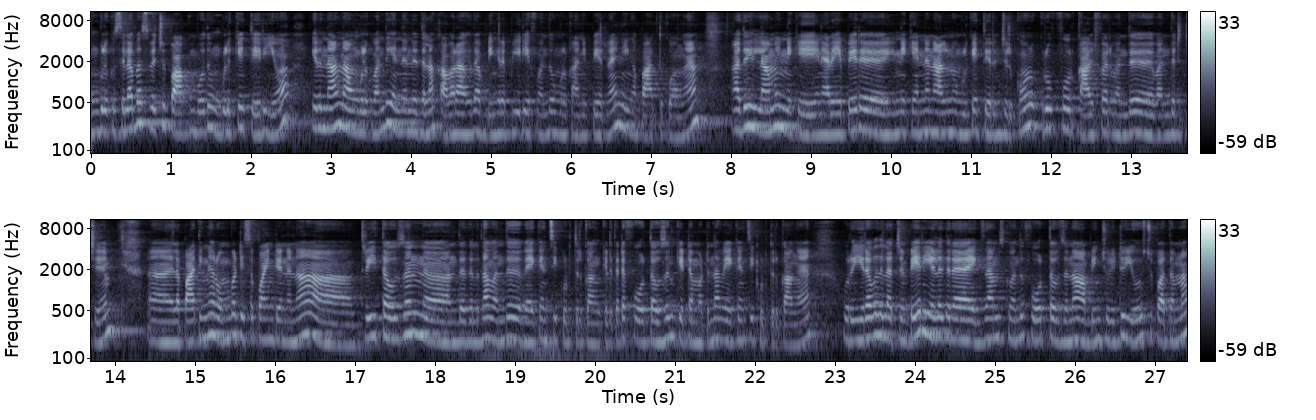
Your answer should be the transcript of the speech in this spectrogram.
உங்களுக்கு சிலபஸ் வச்சு பார்க்கும்போது உங்களுக்கே தெரியும். இருந்தாலும் நான் உங்களுக்கு வந்து எந்தெந்த இதெல்லாம் கவர் ஆகுது அப்படிங்கிற பிடிஎஃப் வந்து உங்களுக்கு அனுப்பிடுறேன். நீங்கள் பார்த்துக்கோங்க. அதுவும் இல்லாமல் இன்றைக்கி நிறைய பேர் இன்றைக்கி என்ன நாள்னு உங்களுக்கே தெரிஞ்சிருக்கும். குரூப் ஃபோர் கால்ஃபர் வந்து வந்துருச்சு. இதில் பார்த்தீங்கன்னா ரொம்ப டிசப்பாயிண்ட் என்னென்னா த்ரீ தௌசண்ட் அந்த இதில் தான் வந்து வேகன்சி கொடுத்துருக்காங்க. கிட்டத்தட்ட ஃபோர் தௌசண்ட் கிட்ட மட்டும்தான் வேகன்சி கொடுத்துருக்காங்க. ஒரு இருபது லட்சம் பேர் எழுதுகிற எக்ஸாம்ஸ்க்கு வந்து ஃபோர் தௌசண்டா அப்படின்னு சொல்லிட்டு யோசிச்சு பார்த்தோம்னா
